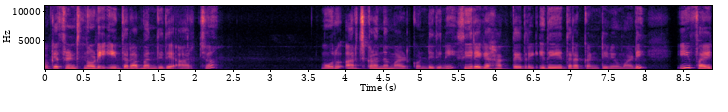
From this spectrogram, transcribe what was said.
ಓಕೆ ಫ್ರೆಂಡ್ಸ್ ನೋಡಿ ಈ ಥರ ಬಂದಿದೆ ಆರ್ಚ್ ಮೂರು ಆರ್ಚ್ಗಳನ್ನು ಮಾಡ್ಕೊಂಡಿದ್ದೀನಿ ಸೀರೆಗೆ ಹಾಕ್ತಾಯಿದ್ರೆ ಇದೇ ಥರ ಕಂಟಿನ್ಯೂ ಮಾಡಿ. ಈ ಫೈವ್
